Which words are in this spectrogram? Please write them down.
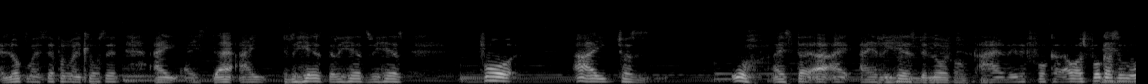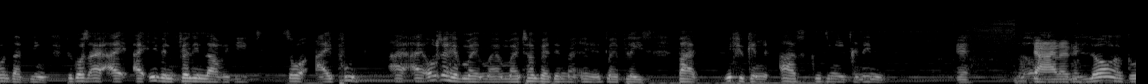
I locked myself in my closet. I I I rehearsed, rehearsed, rehearsed. For I was, yo, I sta- I I rehearsed a lot. I really focused. I was focusing on that thing because I, I I even fell in love with it. So I put. I, I also have my, my, my trumpet in my at my place. But if you can ask, Kuting Kaneni. Yeah. Long, long ago,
